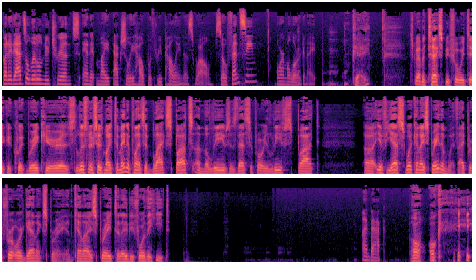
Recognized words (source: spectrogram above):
but it adds a little nutrients and it might actually help with repelling as well. So fencing or Milorganite. Okay. Let's grab a text before we take a quick break here. As listener says, my tomato plants have black spots on the leaves. Is that Septoria leaf spot? Uh, if yes, what can I spray them with? I prefer organic spray. And can I spray today before the heat? I'm back. Oh, okay.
